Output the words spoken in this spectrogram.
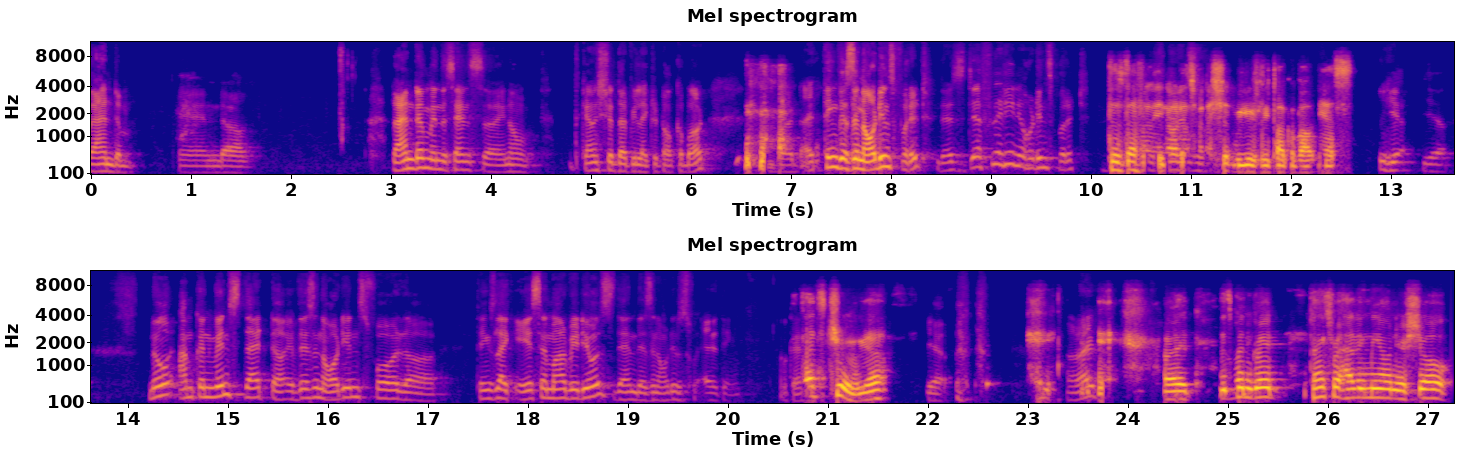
random. And uh, random in the sense, uh, you know, the kind of shit that we like to talk about. but I think there's an audience for it. There's definitely an audience for it. There's definitely an audience for the shit we usually talk about. Yes. Yeah, yeah. No, I'm convinced that uh, if there's an audience for uh, things like ASMR videos, then there's an audience for everything. Okay. That's true. Yeah. Yeah. All right. All right. It's been great. Thanks for having me on your show.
